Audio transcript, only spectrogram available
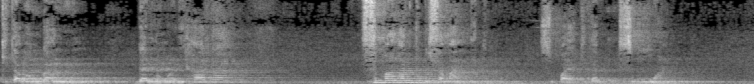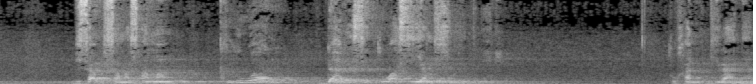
kita membangun dan memelihara semangat kebersamaan itu supaya kita semua bisa bersama-sama keluar dari situasi yang sulit. Tuhan kiranya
